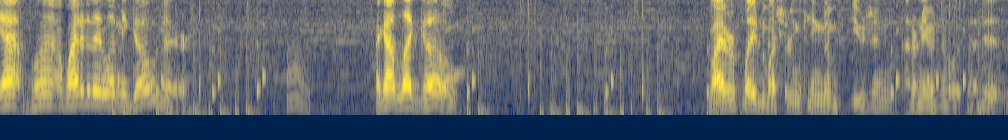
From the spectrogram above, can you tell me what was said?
Yeah, why, why did they let me go there? I got let go. Have I ever played Mushroom Kingdom Fusion? I don't even know what that is.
